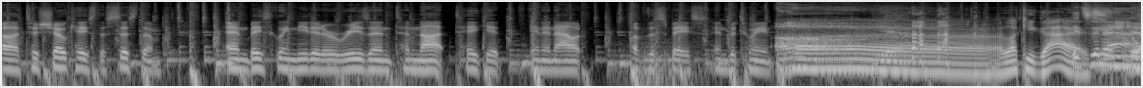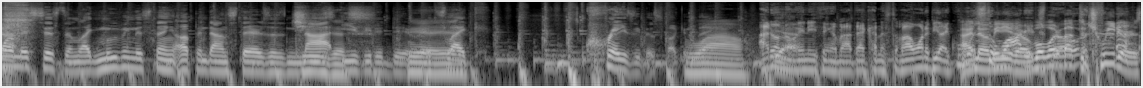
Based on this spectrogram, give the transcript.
uh, to showcase the system, and basically needed a reason to not take it in and out of the space in between. Oh. yeah, lucky guys. It's an Yeah. enormous system. Like moving this thing up and down stairs is not easy to do. Yeah, it's yeah. like it's crazy. This fucking thing. wow. I don't know anything about that kind of stuff. I want to be like, I what's know the me neither. Well, what bro? about the tweeters?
